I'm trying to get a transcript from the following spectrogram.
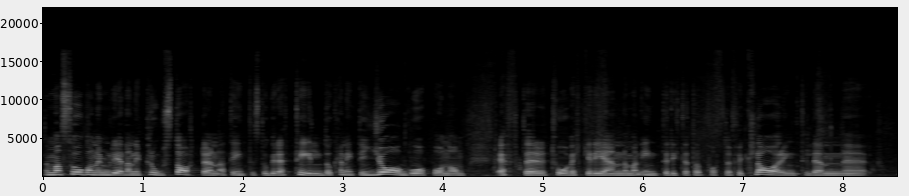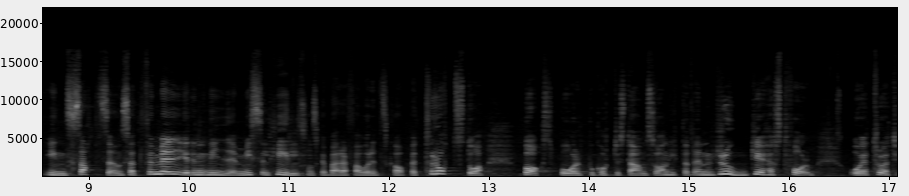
när man såg honom redan i provstarten att det inte stod rätt till, då kan inte jag gå på honom efter två veckor igen när man inte riktigt har fått en förklaring till den eh, insatsen. Så att för mig är det nio Missile Hill som ska bära favoritskapet. Trots då bakspår på kort distans har han hittat en ruggig höstform. Och jag tror att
